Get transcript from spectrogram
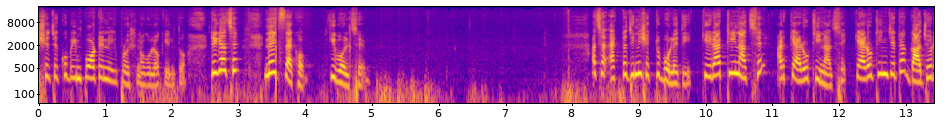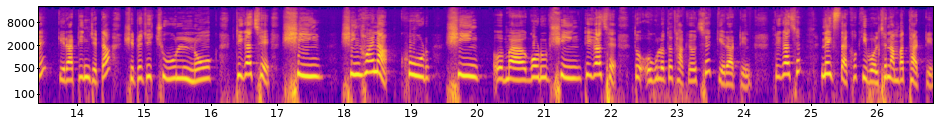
এসেছে। খুব ইম্পর্টেন্ট এই প্রশ্নগুলো কিন্তু। ঠিক আছে? নেক্সট দেখো, কি বলছে? আচ্ছা একটা জিনিস একটু বলে দিই। কেরাটিন আছে আর ক্যারোটিন আছে। ক্যারোটিন যেটা গাজরে, কেরাটিন যেটা, সেটা হচ্ছে চুল নোক ঠিক আছে? শিং শিং হয় না? খুর। শিং গরুর শিং, ঠিক আছে? তো ওগুলোতে থাকে হচ্ছে কেরাটিন, ঠিক আছে? নেক্সট দেখো কি বলছে নাম্বার থার্টিন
